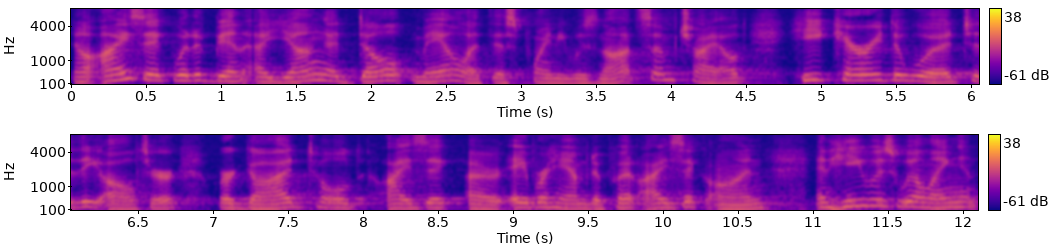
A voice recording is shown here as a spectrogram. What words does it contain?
Now, Isaac would have been a young adult male at this point. He was not some child. He carried the wood to the altar where God told Isaac or Abraham to put Isaac on, and he was willing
